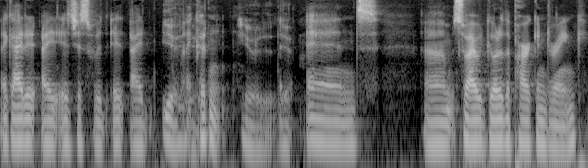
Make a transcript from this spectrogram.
Like I did, I it just would it I Yeah, I yeah. couldn't You, yeah. and um, so I would go to the park and drink.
